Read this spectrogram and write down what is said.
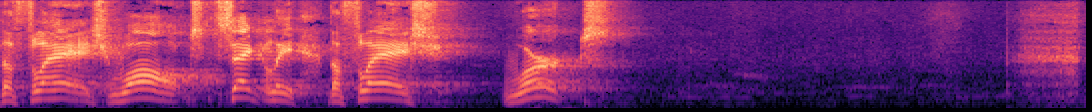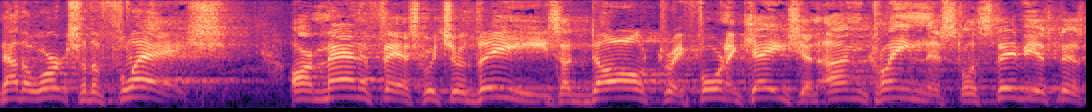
the flesh walks. Secondly, the flesh works. Now, the works of the flesh are manifest, which are these adultery, fornication, uncleanness, lasciviousness,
